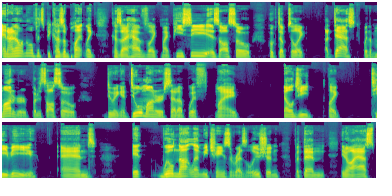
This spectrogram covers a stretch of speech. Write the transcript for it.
and i don't know if it's because i'm playing like because i have like my pc is also hooked up to like a desk with a monitor but it's also doing a dual monitor setup with my lg like tv and it will not let me change the resolution. But then you know i asked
